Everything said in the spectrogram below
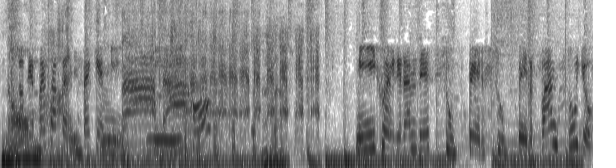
No Lo que pasa, pandita, que mi, mi hijo, mi hijo el grande es súper, súper fan tuyo.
